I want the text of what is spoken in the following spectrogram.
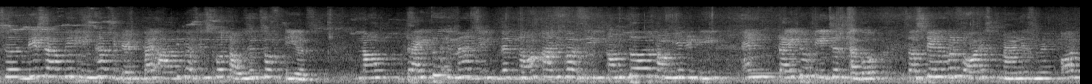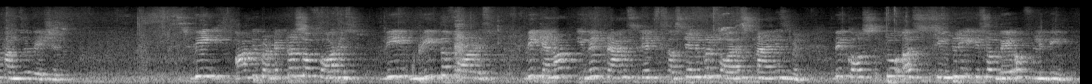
Sir, these have been inhabited by Adivasis for thousands of years. Now try to imagine that non-Adivasi come to our community and try to teach us about sustainable forest management or conservation. We are the protectors of forest. We breathe the forest. We cannot even translate sustainable forest management because to us simply it is a way of living.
